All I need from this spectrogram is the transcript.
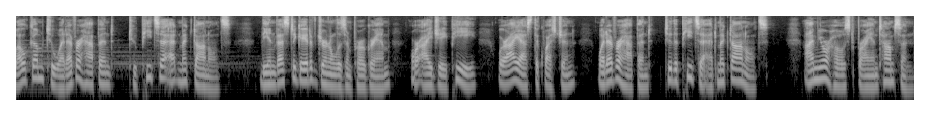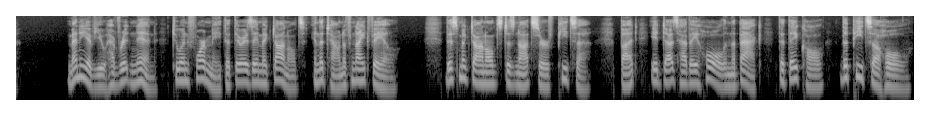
Welcome to Whatever Happened to Pizza at McDonald's, the investigative journalism program, or IJP, where I ask the question, Whatever happened to the pizza at McDonald's? I'm your host, Brian Thompson. Many of you have written in to inform me that there is a McDonald's in the town of Nightvale. This McDonald's does not serve pizza, but it does have a hole in the back that they call the pizza hole.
